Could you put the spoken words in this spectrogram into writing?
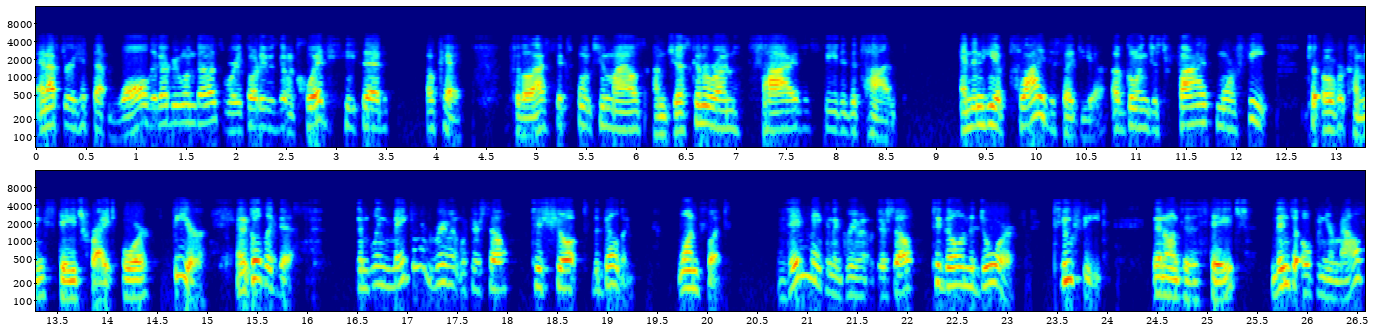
And after he hit that wall that everyone does, where he thought he was going to quit, he said, Okay, for the last 6.2 miles, I'm just going to run five feet at a time. And then he applied this idea of going just five more feet to overcoming stage fright or fear. And it goes like this simply make an agreement with yourself to show up to the building, one foot. Then make an agreement with yourself to go in the door, two feet. Then onto the stage, then to open your mouth,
